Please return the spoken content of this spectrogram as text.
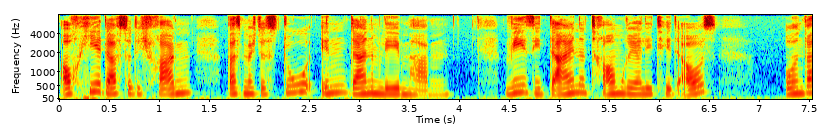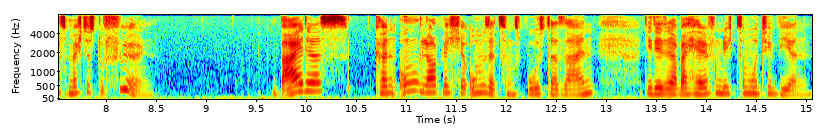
Auch hier darfst du dich fragen, was möchtest du in deinem Leben haben? Wie sieht deine Traumrealität aus und was möchtest du fühlen? Beides können unglaubliche Umsetzungsbooster sein, die dir dabei helfen, dich zu motivieren.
